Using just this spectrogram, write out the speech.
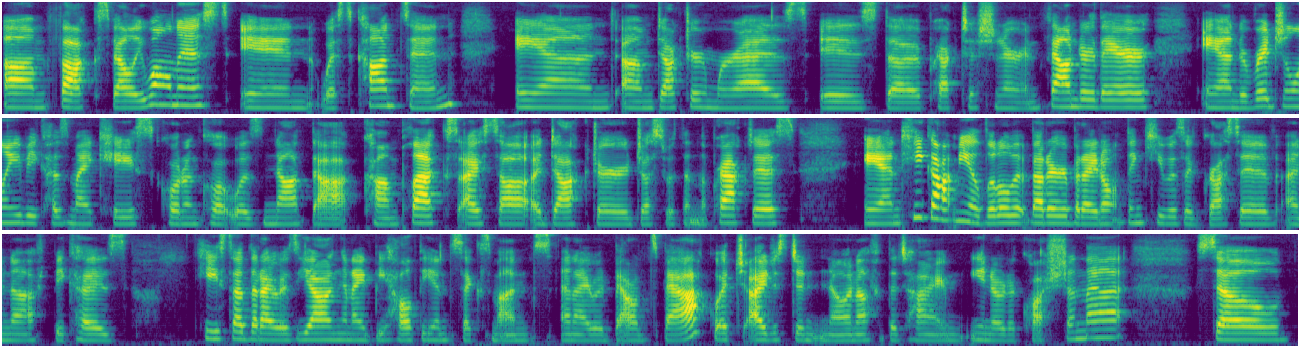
um, Fox Valley Wellness in Wisconsin. And um, Dr. Merez is the practitioner and founder there. And originally, because my case, quote unquote, was not that complex, I saw a doctor just within the practice. And he got me a little bit better, but I don't think he was aggressive enough because he said that I was young and I'd be healthy in six months and I would bounce back, which I just didn't know enough at the time, you know, to question that. So,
